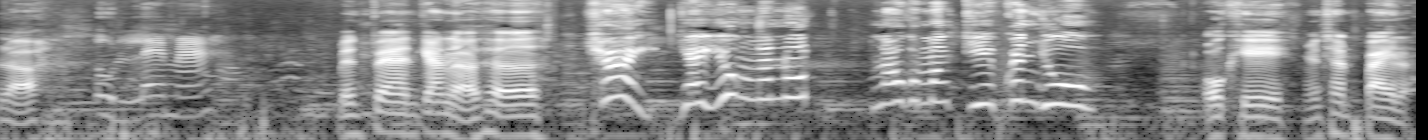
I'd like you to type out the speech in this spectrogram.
เหรอ ตุ๋นเลยไหมเป็นแฟนกันเหรอเธอ ใช่ อย่ายุ่งนะนุชเรากำลังจีบกันอยู่ โอเค งั้นฉันไปละ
